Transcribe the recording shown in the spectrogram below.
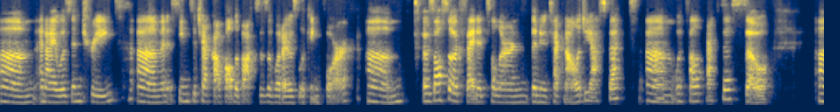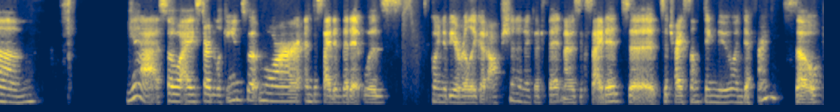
Um, and I was intrigued, um, and it seemed to check off all the boxes of what I was looking for. Um, I was also excited to learn the new technology aspect um, with telepractice. So, um, yeah, so I started looking into it more and decided that it was going to be a really good option and a good fit. And I was excited to to try something new and different. So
